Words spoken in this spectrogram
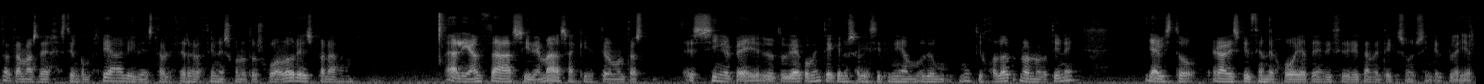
trata más de gestión comercial y de establecer relaciones con otros jugadores para alianzas y demás. Aquí te lo montas. Es single player. El otro día comenté que no sabía si tenía multijugador. No, no lo tiene. Ya he visto en la descripción del juego, ya te dice directamente que es un single player.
